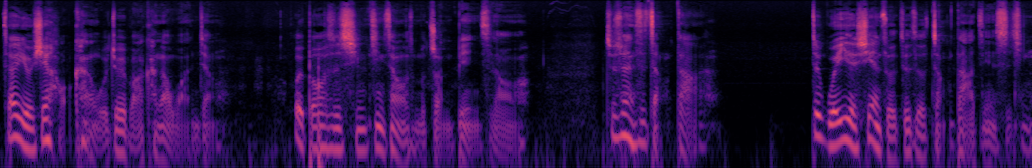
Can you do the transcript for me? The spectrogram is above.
只要有些好看，我就会把它看到完这样。我也不知道是心境上有什么转变，你知道吗？就算是长大了，这唯一的线索就只有长大这件事情。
